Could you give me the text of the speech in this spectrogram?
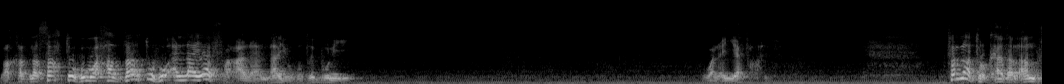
وقد نصحته وحذرته ألا يفعل ما يغضبني. ولن يفعل. فلنترك هذا الأمر.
